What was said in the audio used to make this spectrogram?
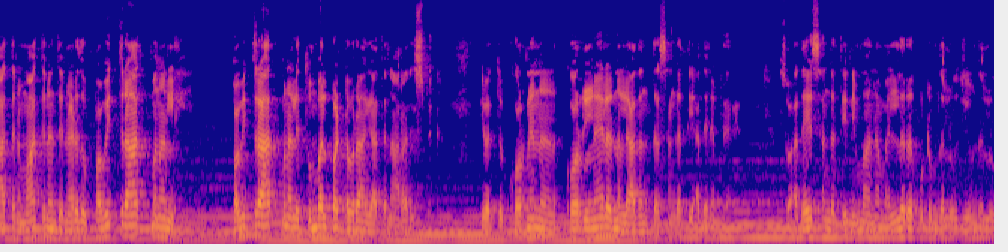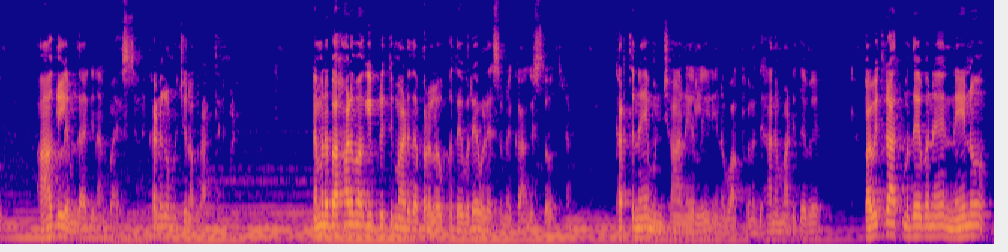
ಆತನ ಮಾತಿನಂತೆ ನಡೆದು ಪವಿತ್ರಾತ್ಮನಲ್ಲಿ ಪವಿತ್ರಾತ್ಮನಲ್ಲಿ ತುಂಬಲ್ಪಟ್ಟವರಾಗಿ ಆತನ ಆರಾಧಿಸಬೇಕು. ಇವತ್ತು ಕೊರ್ನೆನ, ಕೊರ್ನೇಲನಲ್ಲಿ ಆದಂಥ ಸಂಗತಿ ಅದೇನೇ ಪ್ರೇರೆ ಸೊ ಅದೇ ಸಂಗತಿ ನಿಮ್ಮ, ನಮ್ಮೆಲ್ಲರ ಕುಟುಂಬದಲ್ಲೂ, ಜೀವನದಲ್ಲೂ ಆಗಲಿ ಎಂಬುದಾಗಿ ನಾನು ಬಯಸ್ತೇನೆ ಕಣ್ಣುಗಳ ಮುಂಚೆ ನಾವು ಪ್ರಾರ್ಥನೆ ಮಾಡಿ ನಮ್ಮನ್ನು ಬಹಳವಾಗಿ ಪ್ರೀತಿ ಮಾಡಿದ ಪರಲೋಕ ದೇವರೇ, ಒಳ್ಳೆಯ ಸಮಯಕ್ಕಾಗಿ ಸ್ತೋತ್ರ. ಕರ್ತನೇ, ಮುಂಜಾನೆಯಲ್ಲಿ ನಿನ್ನ ವಾಕ್ಯವನ್ನು ಧ್ಯಾನ ಮಾಡಿದ್ದೇವೆ. ಪವಿತ್ರಾತ್ಮ ದೇವನೇ, ನೀನು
